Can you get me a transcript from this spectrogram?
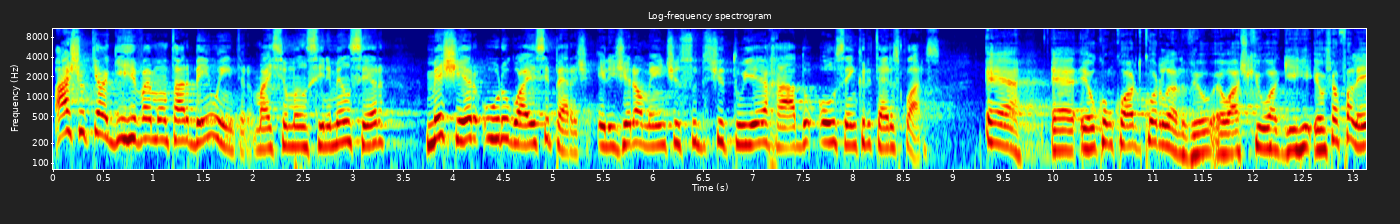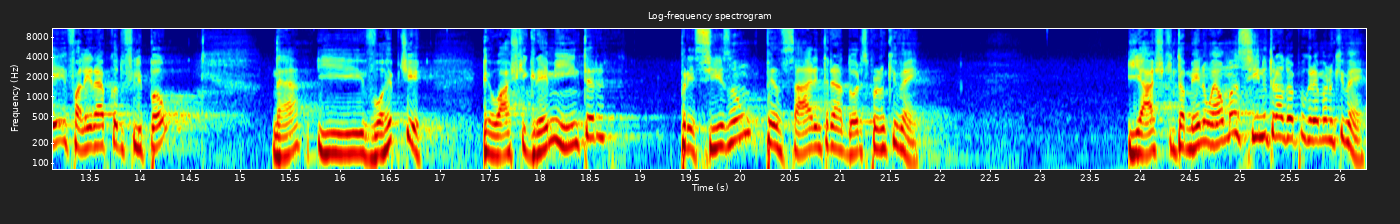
Acho que a Aguirre vai montar bem o Inter, mas se o Mancini vencer, mexer, o Uruguai se perde. Ele geralmente substitui errado ou sem critérios claros. É, é, eu concordo com o Orlando, viu? Eu acho que o Aguirre, eu já falei, falei na época do Filipão, né? E vou repetir. Eu acho que Grêmio e Inter precisam pensar em treinadores para o ano que vem. E acho que também não é o Mancini o treinador para o Grêmio ano que vem.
